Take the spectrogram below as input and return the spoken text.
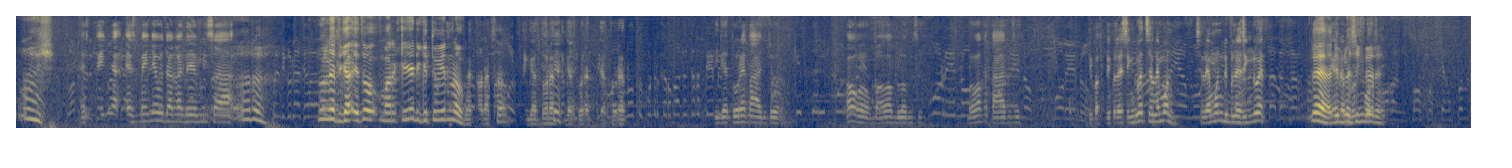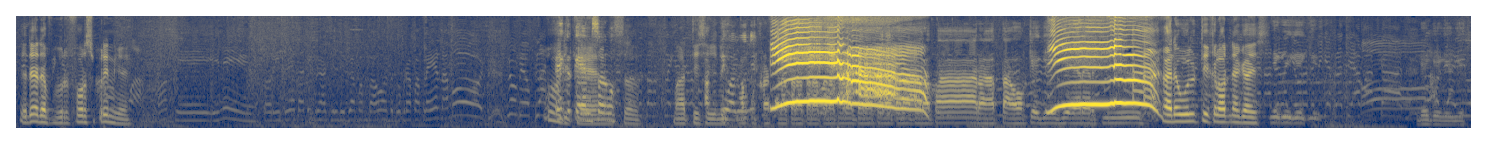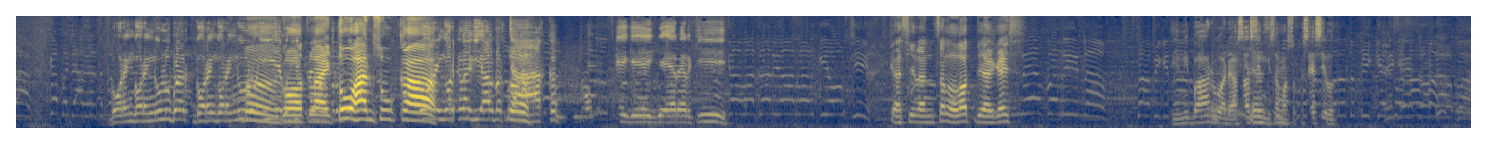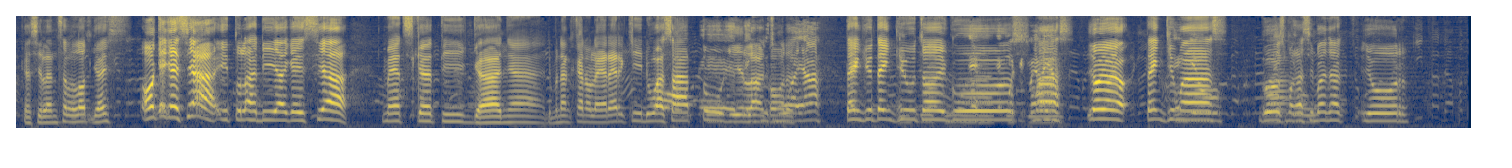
Wih, SP-nya SP-nya udah gak ada yang bisa. aduh. Lu lihat gak itu markinya digituin loh. Tiga turret, tiga turret, tiga turret, tiga turret. Tiga turret hancur. Oh, kalau bawah belum sih. Bawah ketahan sih. Di, di blessing duet si Lemon. Si Lemon di blessing duet. Ya, Dia di blessing dua deh. Jadi ada force sprint kayak. Oke, ini Toribia tadi berhasil juga membawa untuk beberapa player namun Lumio Black Wah, Eh, ke cancel. cancel. Mati sih ini. Tuh, Rata, aduh, rata, rata, rata, rata, oke GG Ah, nggak ada ulti cloudnya guys. GG, GG. GG GG Goreng-goreng dulu Bert, goreng-goreng dulu. Beuh, Iya, God like. Tuhan suka. Goreng-goreng lagi Albert, cakep. Oke GG RRQ. Kasih Lancelot dia guys. Ini baru ada assassin Yes, bisa masuk ke Cecil. Kasih Lancelot guys. Oke guys ya, itulah dia guys ya. Match ketiganya dimenangkan oleh RRQ 2-1 Oke, gila thank you semua kongres. ya. Thank you, thank you, coy. Gus, Mas. Yo yo yo, thank you Thank Mas. you. Gus, makasih banyak, Yur.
